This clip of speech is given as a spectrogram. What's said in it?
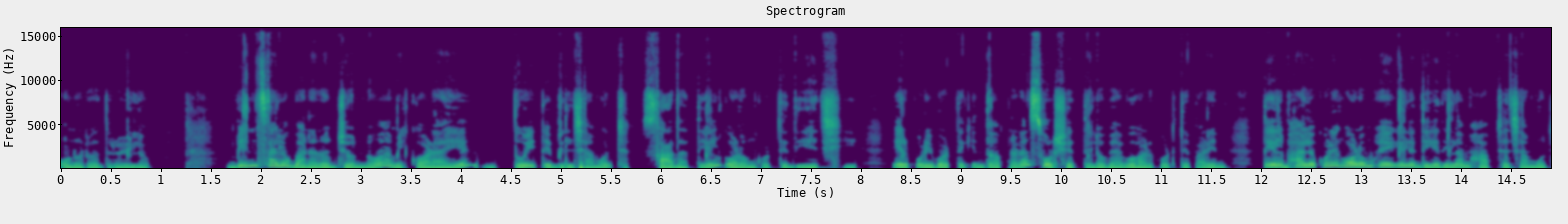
অনুরোধ রইল। বিনস আলু বানানোর জন্য আমি কড়াইয়ে দুই টেবিল চামচ সাদা তেল গরম করতে দিয়েছি। এর পরিবর্তে কিন্তু আপনারা সর্ষের তেলও ব্যবহার করতে পারেন। তেল ভালো করে গরম হয়ে গেলে দিয়ে দিলাম হাফ চা চামচ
